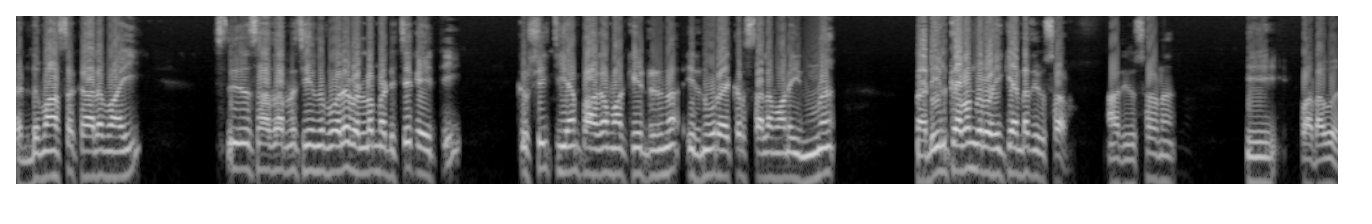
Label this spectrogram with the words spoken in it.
രണ്ട് മാസക്കാലമായി സാധാരണ ചെയ്യുന്ന പോലെ വെള്ളം അടിച്ച് കയറ്റി കൃഷി ചെയ്യാൻ പാകമാക്കിയിട്ടിരുന്ന ഇരുന്നൂറ് ഏക്കർ സ്ഥലമാണ് ഇന്ന് നടിയിൽ കവം നിർവഹിക്കേണ്ട ദിവസമാണ്. ആ ദിവസമാണ് ഈ പടവ്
